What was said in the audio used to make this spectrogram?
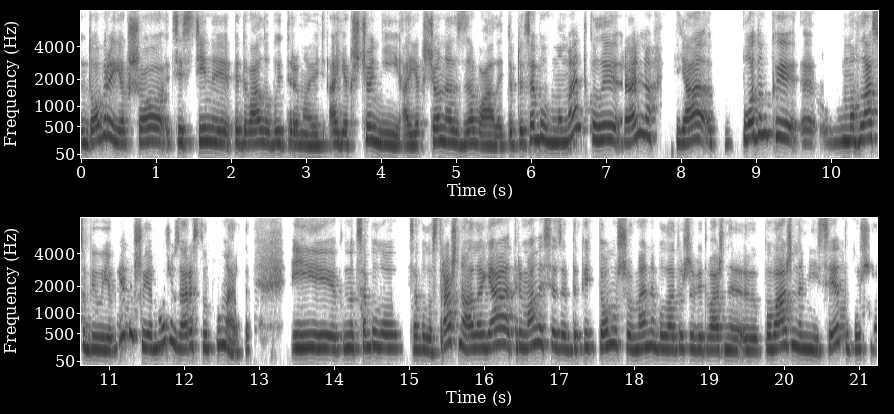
добре, якщо ці стіни підвалу витримають. А якщо ні, а якщо нас завалить, тобто це був момент, коли реально я подумки е, могла собі уявити, що я можу зараз тут померти. І ну, це було це було страшно, але я трималася завдяки тому, що в мене була дуже відважна е, поважна місія, тому що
